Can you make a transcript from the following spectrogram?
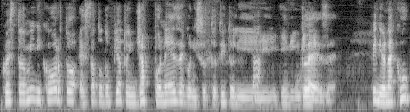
questo mini corto è stato doppiato in giapponese con i sottotitoli in inglese. Quindi una, cu-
